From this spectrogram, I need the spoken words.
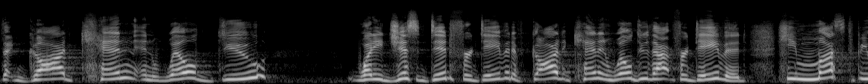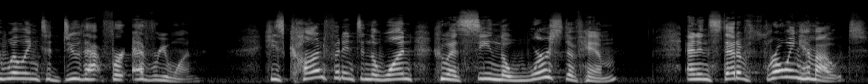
that God can and will do what he just did for David. If God can and will do that for David, he must be willing to do that for everyone. He's confident in the one who has seen the worst of him, and instead of throwing him out,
